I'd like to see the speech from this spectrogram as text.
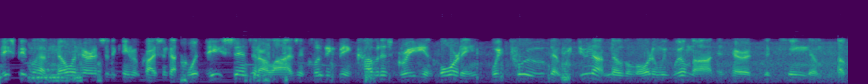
These people have no inheritance in the kingdom of Christ and God. With these sins in our lives, including being covetous, greedy, and hoarding, we prove that we do not know the Lord and we will not inherit the kingdom of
